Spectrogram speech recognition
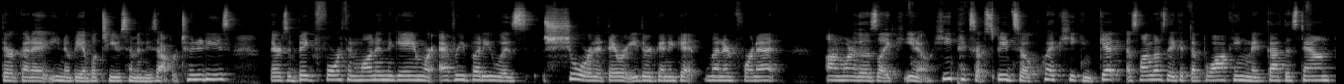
They're going to, you know, be able to use him in these opportunities. There's a big fourth and one in the game where everybody was sure that they were either going to get Leonard Fournette on one of those, like, you know, he picks up speed so quick, he can get, as long as they get the blocking, they've got this down.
